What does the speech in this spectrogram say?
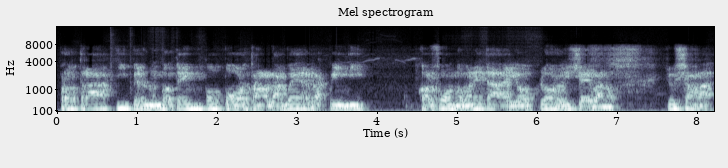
protratti per lungo tempo portano alla guerra, quindi col Fondo Monetario loro dicevano riusciamo a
